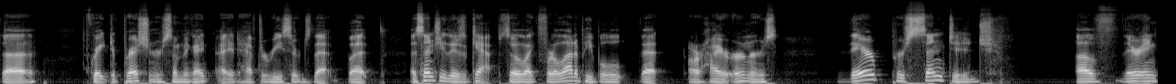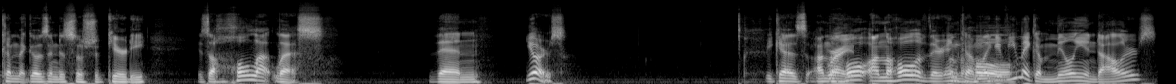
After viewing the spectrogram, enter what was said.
the Great Depression or something. I, I'd have to research that. But essentially, there's a cap. So, like, for a lot of people that are higher earners, their percentage of their income that goes into Social Security is a whole lot less than yours. Because on the Right. whole on the whole of their the income, like if you make a million dollars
